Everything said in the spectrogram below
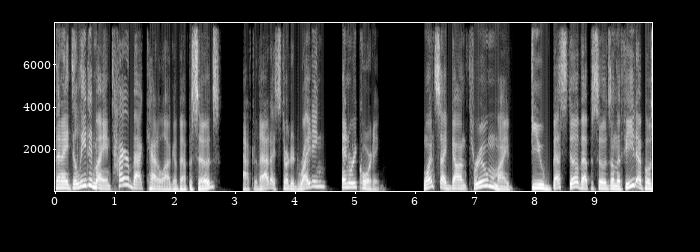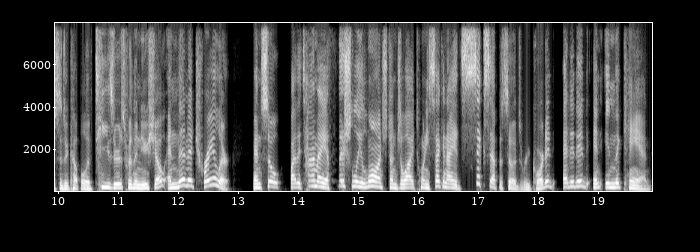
Then I deleted my entire back catalog of episodes. After that, I started writing and recording. Once I'd gone through my few best of episodes on the feed. I posted a couple of teasers for the new show and then a trailer. And so by the time I officially launched on July 22nd, I had six episodes recorded, edited, and in the can.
